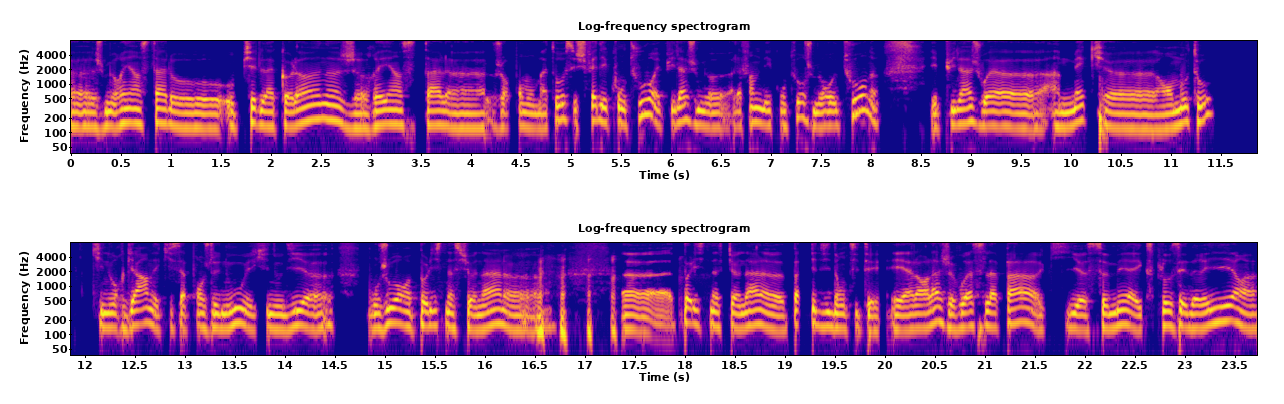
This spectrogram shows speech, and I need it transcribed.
Euh, je me réinstalle au, au, pied de la colonne, je réinstalle, euh, je reprends mon matos et je fais des contours. Et puis là, je me, à la fin de mes contours, je me retourne. Et puis là, je vois euh, un mec euh, en moto qui nous regarde et qui s'approche de nous et qui nous dit bonjour police nationale police nationale papier d'identité et alors là je vois Slapa qui se met à exploser de rire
